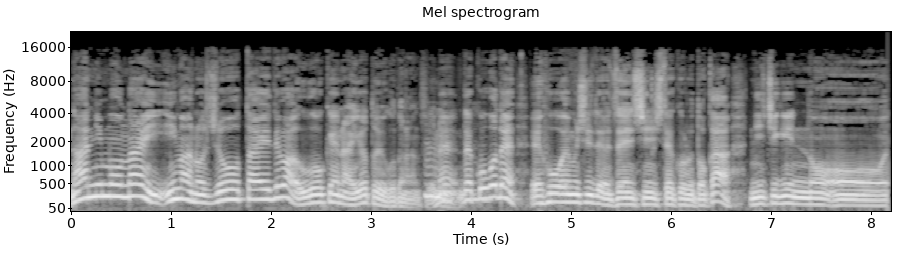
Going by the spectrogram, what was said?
何もない今の状態では動けないよということなんですよね。で、ここで FOMC で前進してくるとか、日銀の、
